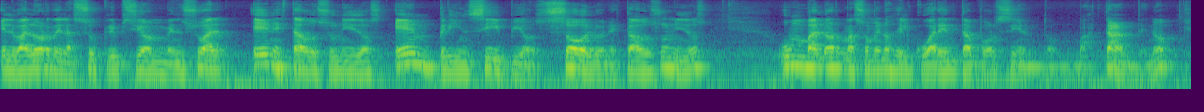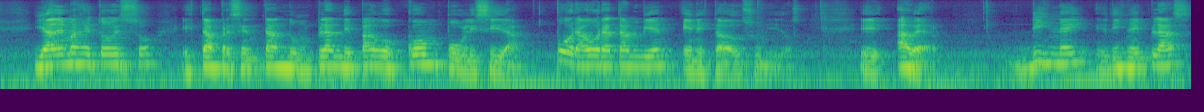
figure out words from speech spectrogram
el valor de la suscripción mensual en Estados Unidos, en principio solo en Estados Unidos, un valor más o menos del 40%, bastante, ¿no? Y además de todo eso, está presentando un plan de pago con publicidad, por ahora también en Estados Unidos. Eh, a ver, Disney, eh, Disney Plus,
